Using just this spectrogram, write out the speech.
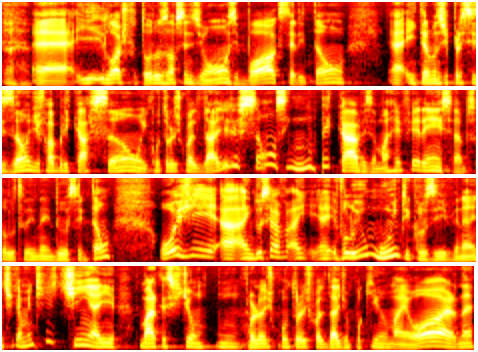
Uhum. É, e, lógico, todos os 911, Boxster. Então, é, em termos de precisão de fabricação e controle de qualidade, eles são assim impecáveis, é uma referência absoluta da indústria. Então, hoje a, a indústria evoluiu muito, inclusive, né? Antigamente a gente tinha aí marcas que tinham um, um problema de controle de qualidade um pouquinho maior, né?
